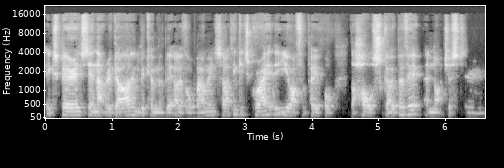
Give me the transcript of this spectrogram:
experienced in that regard, and become a bit overwhelming. So I think it's great that you offer people the whole scope of it and not just mm.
